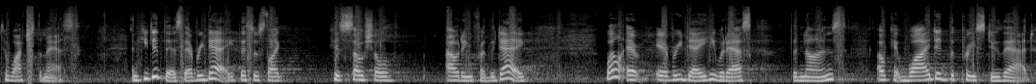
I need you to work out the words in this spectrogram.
to watch the Mass. And he did this every day. This was like his social outing for the day. Well, every day he would ask the nuns, okay, why did the priest do that?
